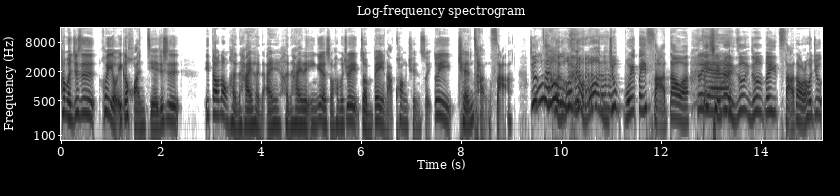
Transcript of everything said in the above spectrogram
他们就是会有一个环节，就是一到那种很嗨、很嗨、很嗨的音乐的时候，他们就会准备拿矿泉水对全场洒，就在很后面很多，你就不会被撒到啊。在前面，你就你就被撒到，然后就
